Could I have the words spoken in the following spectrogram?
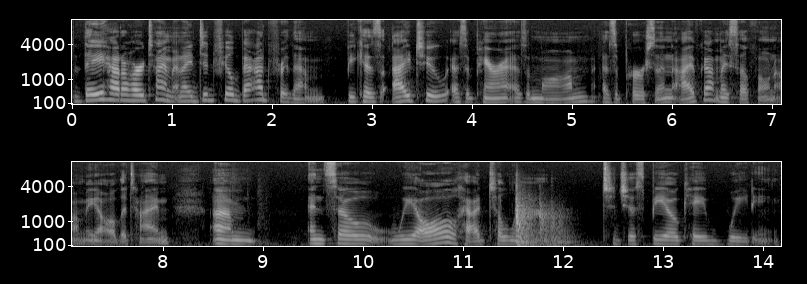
They had a hard time, and I did feel bad for them because I, too, as a parent, as a mom, as a person, I've got my cell phone on me all the time. Um, and so we all had to learn to just be okay waiting.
